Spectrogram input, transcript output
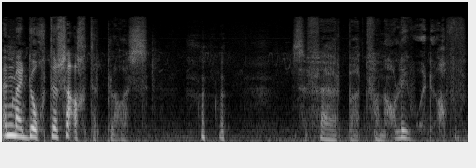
In my dogter se agterplaas. Dis 'n ver pad van Hollywood af.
